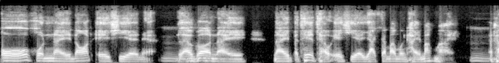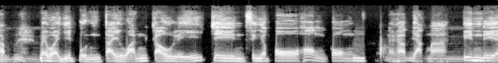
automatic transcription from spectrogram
โอ้คนในนอตเอเชียเนี่ย แล้วก็ใน ในประเทศแถวเอเชียอยากจะมาเมืองไทยมากมายนะครับ ไม่ว่าญี่ปุ่น ไต้หวันเกาหลี จีน สิงคโปร์ฮ่องกงนะครับ อยากมาอินเดีย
